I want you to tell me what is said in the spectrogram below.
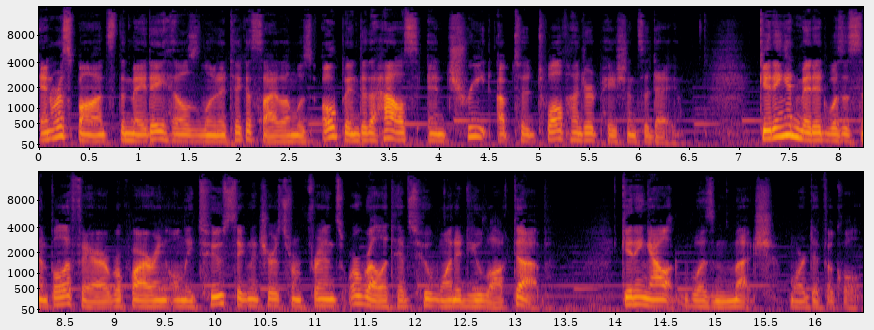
In response, the Mayday Hills Lunatic Asylum was open to the house and treat up to 1,200 patients a day. Getting admitted was a simple affair requiring only two signatures from friends or relatives who wanted you locked up. Getting out was much more difficult.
